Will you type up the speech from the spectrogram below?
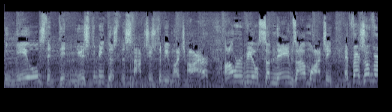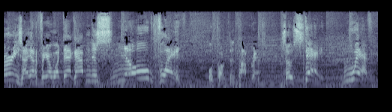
yields that didn't used to be because the stocks used to be much higher. I'll reveal some names I'm watching. And fresh off earnings, I got to figure out what the heck happened to Snowflake. We'll talk to the top brass. So stay with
